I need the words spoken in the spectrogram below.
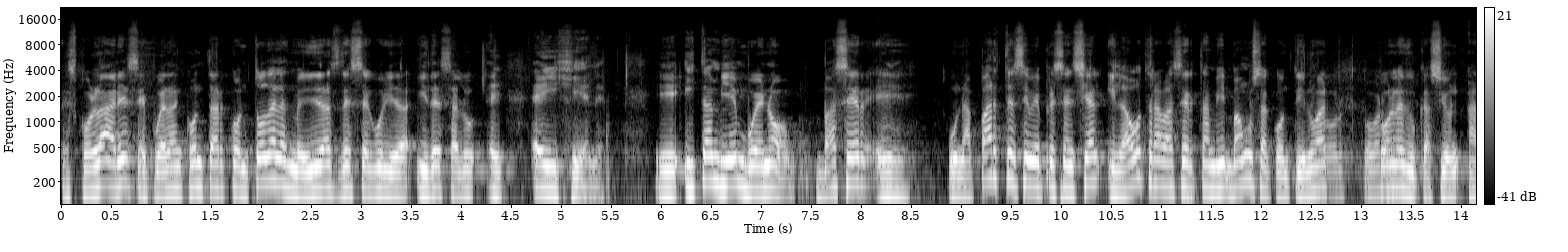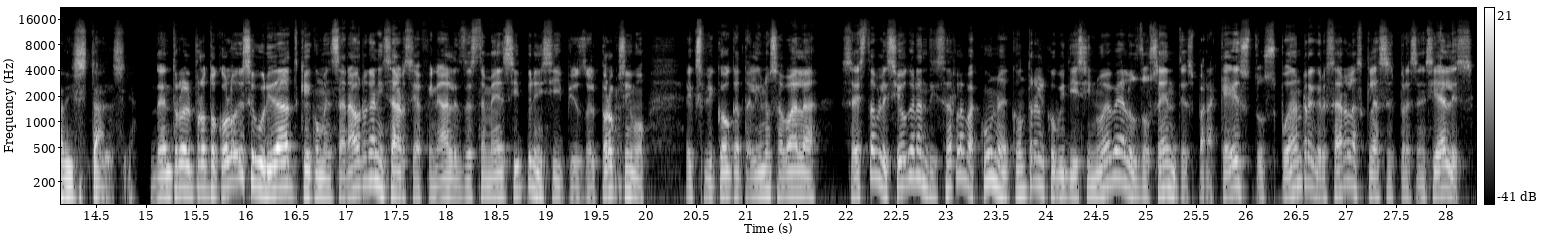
escolares se puedan contar con todas las medidas de seguridad y de salud e, e higiene. y también, bueno, va a ser eh, una parte semipresencial y la otra va a ser también, vamos a continuar con la educación a distancia. Dentro del protocolo de seguridad que comenzará a organizarse a finales de este mes y principios del próximo, explicó Catalino Zavala, se estableció garantizar la vacuna contra el COVID-19 a los docentes para que estos puedan regresar a las clases presenciales,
